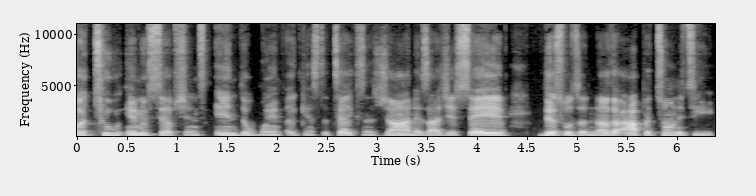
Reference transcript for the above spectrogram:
but two interceptions in the win against the Texans. John, as I just said, this was another opportunity,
